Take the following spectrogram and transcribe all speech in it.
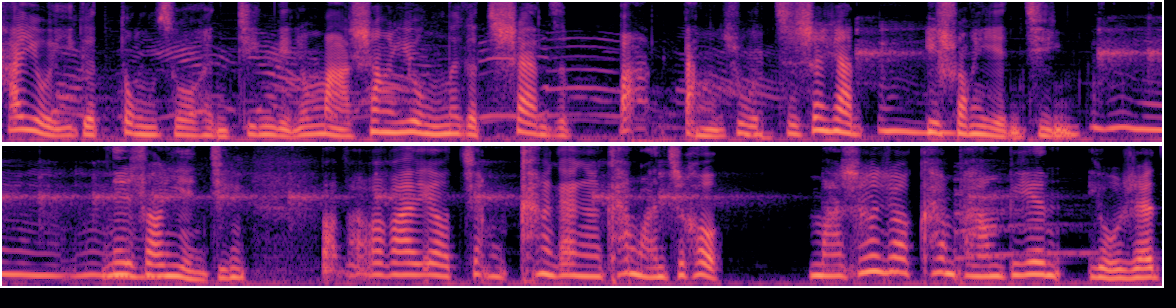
他有一个动作很经典，就马上用那个扇子把挡住，只剩下一双眼睛。嗯，那双眼睛叭叭叭叭要这样看看看，看完之后马上就要看旁边有人，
